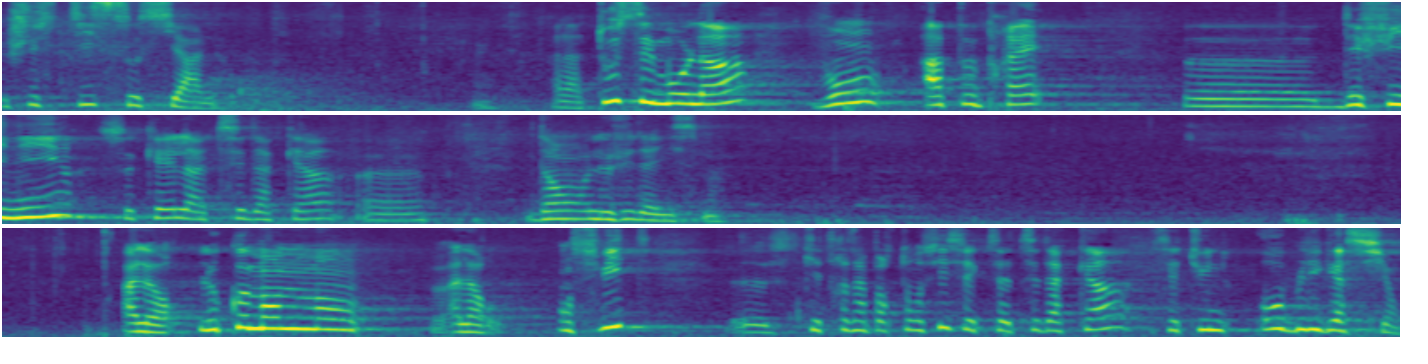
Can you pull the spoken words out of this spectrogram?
justice sociale. tous ces mots-là vont à peu près euh, définir ce qu'est la tzedaka euh, dans le judaïsme. Alors, le commandement. Alors, ensuite, euh, ce qui est très important aussi, c'est que cette tzedaka, c'est une obligation.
